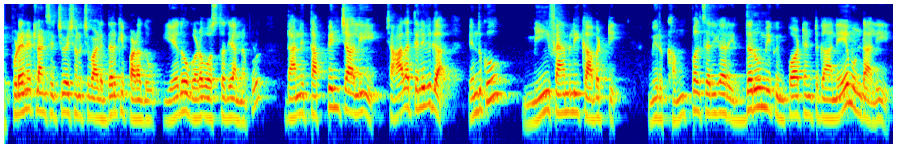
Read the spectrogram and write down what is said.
ఎప్పుడైనా ఇట్లాంటి సిచ్యువేషన్ వచ్చి వాళ్ళిద్దరికీ పడదు ఏదో గొడవ వస్తుంది అన్నప్పుడు దాన్ని తప్పించాలి చాలా తెలివిగా. ఎందుకు? మీ ఫ్యామిలీ కాబట్టి. మీరు కంపల్సరీగా ఇద్దరూ మీకు ఇంపార్టెంట్గానే ఉండాలి.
